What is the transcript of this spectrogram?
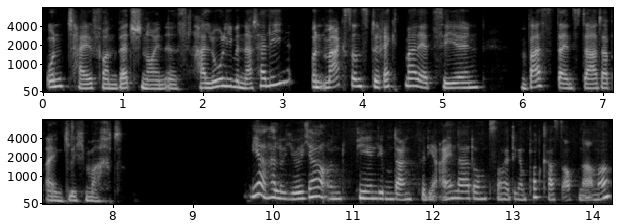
und Teil von Batch 9 ist. Hallo, liebe Nathalie, und magst du uns direkt mal erzählen, was dein Startup eigentlich macht. Ja, hallo Julia und vielen lieben Dank für die Einladung zur heutigen Podcastaufnahme.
